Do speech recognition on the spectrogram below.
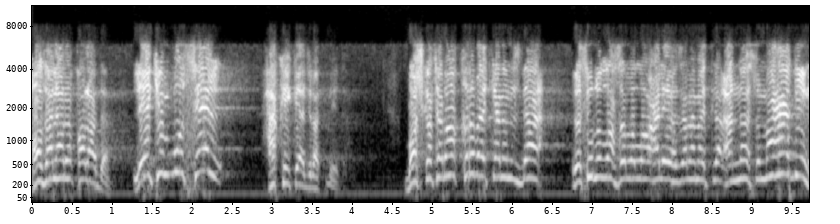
Tozalari qoladi. Lekin bu sel haqiqiy ajratmaydi boshqacharoq qilib aytganimizda rasululloh sollallohu alayhi vasallam aytdilar annasu maadin.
